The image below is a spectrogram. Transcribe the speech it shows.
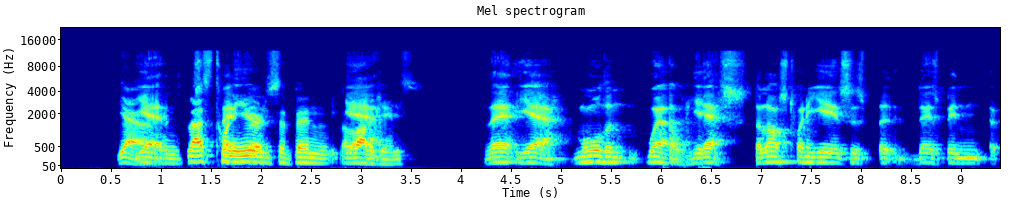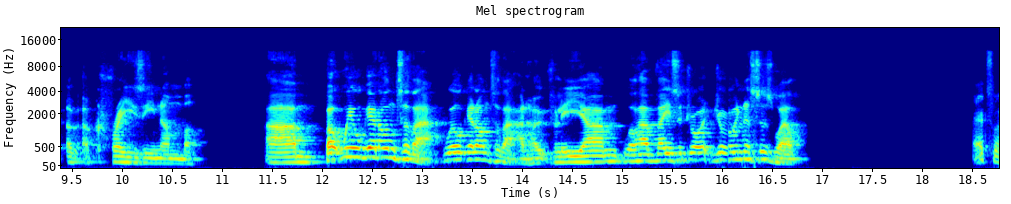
yeah, yeah. And last twenty years have been a yeah, lot of games. There, yeah, more than well, yes. The last twenty years has uh, there's been a, a, crazy number. Um, but we'll get on to that. We'll get on to that, and hopefully um, we'll have Vesa join us as well. Excellent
